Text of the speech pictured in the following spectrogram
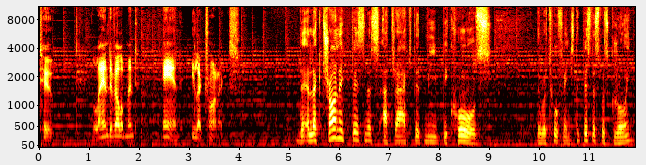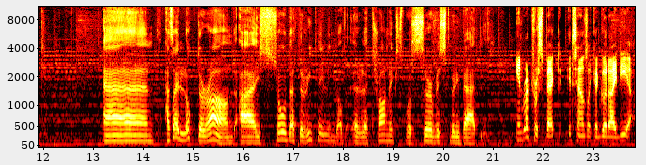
two land development and electronics. The electronic business attracted me because there were two things. The business was growing, and as I looked around, I saw that the retailing of electronics was serviced very badly. In retrospect, it sounds like a good idea.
